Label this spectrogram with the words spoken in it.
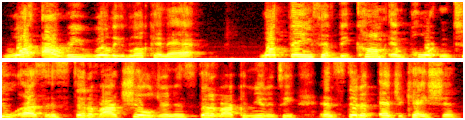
What are we really looking at? What things have become important to us instead of our children, instead of our community, instead of education?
